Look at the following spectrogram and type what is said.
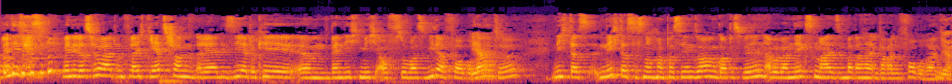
wenn, ihr das, wenn ihr das hört und vielleicht jetzt schon realisiert, okay, ähm, wenn ich mich auf sowas wieder vorbereite, ja nicht, dass, nicht, dass es nochmal passieren soll, um Gottes Willen, aber beim nächsten Mal sind wir dann halt einfach alle vorbereitet. Ja,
